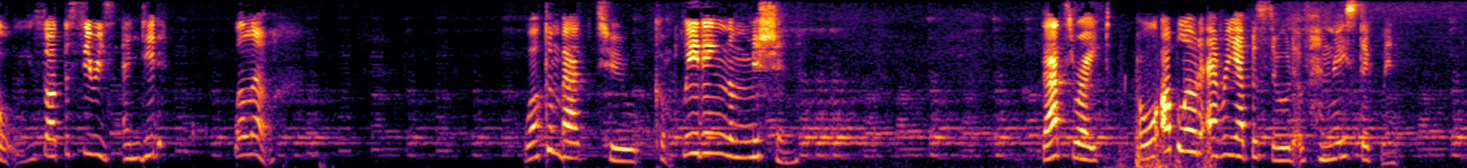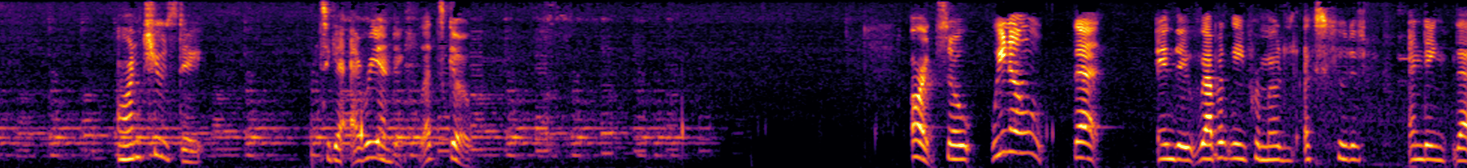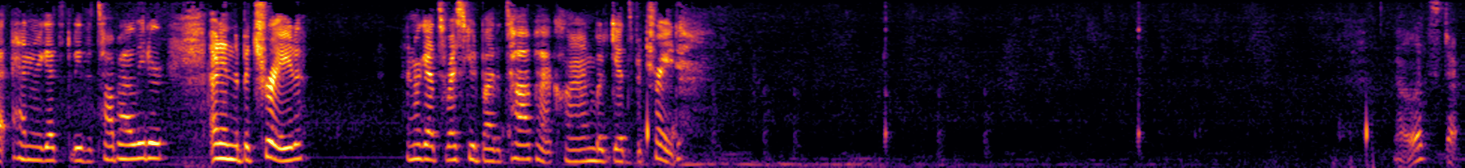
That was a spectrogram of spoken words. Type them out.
Oh, you thought the series ended? Well, no. Welcome back to completing the mission. That's right. I will upload every episode of Henry Stickmin on Tuesday to get every ending. Let's go. Alright, so we know that in the rapidly promoted executive ending that Henry gets to be the Toppat leader, and in the betrayed, Henry gets rescued by the Toppat Clan but gets betrayed. Now let's start.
